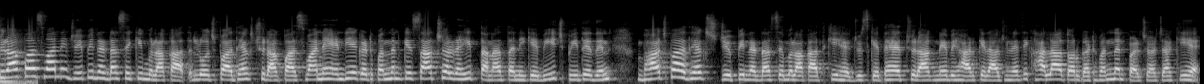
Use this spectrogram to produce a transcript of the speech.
चिराग पासवान ने जेपी नड्डा से की मुलाकात। लोजपा अध्यक्ष चिराग पासवान ने एनडीए गठबंधन के साथ चल रही तनातनी के बीच बीते दिन भाजपा अध्यक्ष जेपी नड्डा से मुलाकात की है, जिसके तहत चिराग ने बिहार के राजनीतिक हालात और गठबंधन पर चर्चा की है।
